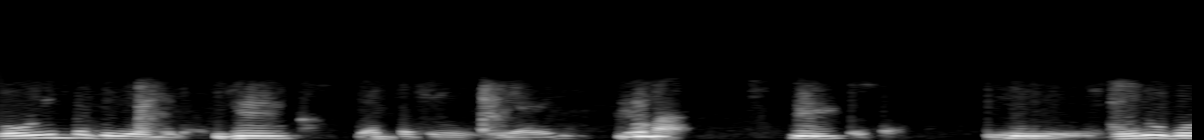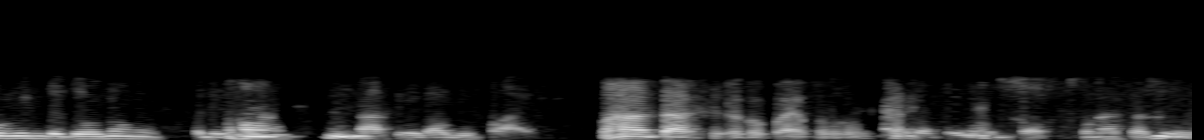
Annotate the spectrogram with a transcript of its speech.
गोविंद दियो मिलाय हम्म. यांचं ते हे आहे ना. त्याचा. गुरु गोविंद दोन. हम्म. टाके लागू पाय हा बरोबर कोणाचा तो.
